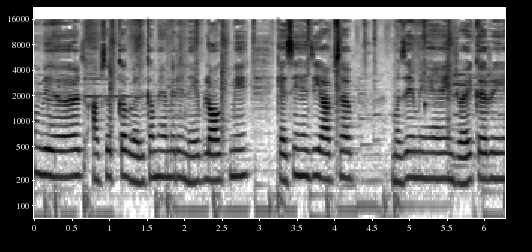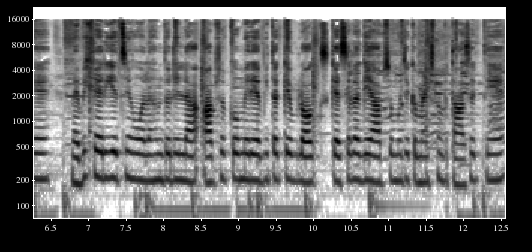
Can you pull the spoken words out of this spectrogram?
व्यूअर्स, आप सबका वेलकम है मेरे नए ब्लॉग में। कैसे हैं जी आप सब? मज़े में हैं इंजॉय कर रहे हैं। मैं भी खैरियत से हूँ, अल्हम्दुलिल्लाह। आप सबको मेरे अभी तक के ब्लॉग्स कैसे लगे, आप सब मुझे कमेंट्स में बता सकते हैं।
